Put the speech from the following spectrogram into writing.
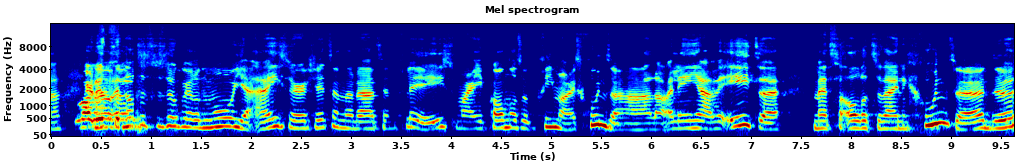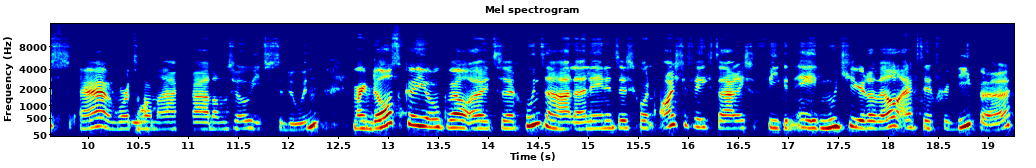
maar dit, nou, en dat is dus ook weer een mooie. IJzer zit inderdaad in vlees, maar je kan dat ook prima uit groenten halen. Alleen ja, we eten met z'n allen te weinig groente. Dus hè, wordt er dan aangeraden om zoiets te doen. Maar dat kun je ook wel uit uh, groente halen. Alleen het is gewoon als je vegetarisch of vegan eet, moet je je er wel echt in verdiepen.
